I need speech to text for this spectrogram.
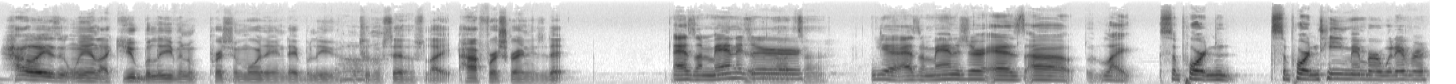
how is it when like you believe in a person more than they believe to themselves? Like how frustrating is that? As a manager, yeah, as a manager, as uh like supporting supporting team member, or whatever.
